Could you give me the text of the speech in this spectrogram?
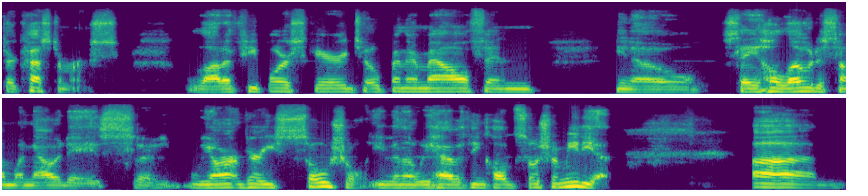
their customers. A lot of people are scared to open their mouth and you know say hello to someone nowadays. So we aren't very social, even though we have a thing called social media. Um,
